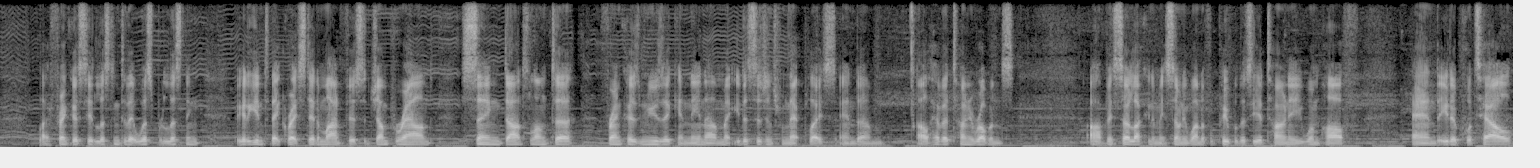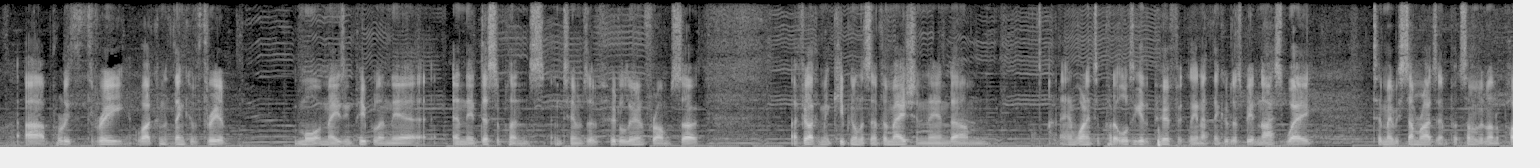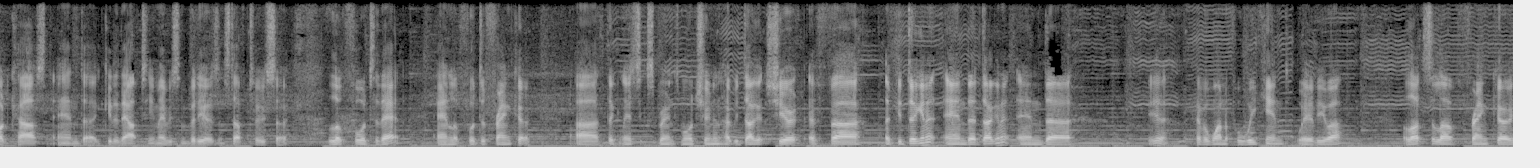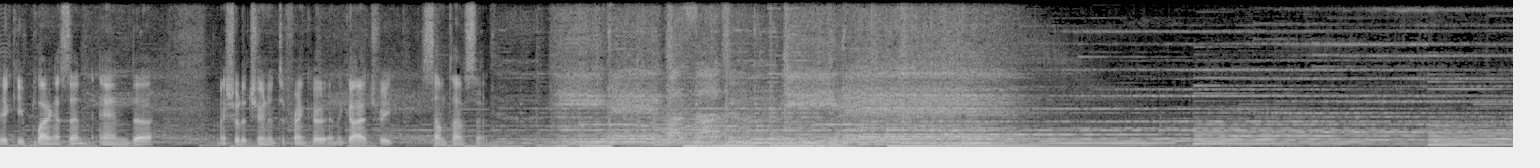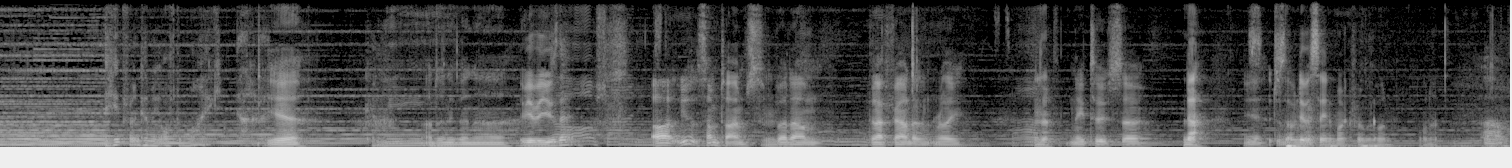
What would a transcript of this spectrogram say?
Like Franco said, listening to that whisper, listening. We got to get into that great state of mind first to jump around, sing, dance along to Franco's music, and then uh, make your decisions from that place. And um, I'll have a Tony Robbins. Oh, I've been so lucky to meet so many wonderful people this year Tony, Wim Hof, and Ido Portal. Uh, probably three. Well, I couldn't think of three more amazing people in their in their disciplines in terms of who to learn from. So I feel like I've been keeping all this information and um, and wanting to put it all together perfectly. And I think it'll just be a nice way to maybe summarize it and put some of it on a podcast and uh, get it out to you, maybe some videos and stuff too. So look forward to that and look forward to Franco. Uh, think let's experience more tuning. Hope you dug it. Share it if uh, if you're digging it and uh, it. And uh, yeah, have a wonderful weekend wherever you are. Lots of love, Franco. Keep playing us in, and uh, make sure to tune into Franco and the Gaia Tree sometime soon. The headphone coming off the mic. I don't know. Yeah. I don't even. Uh... Have you ever used that? Oh, I use it sometimes, but um, then I found I didn't really No. need to. So Nah. Yeah, Just I've never seen a microphone with one on it.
